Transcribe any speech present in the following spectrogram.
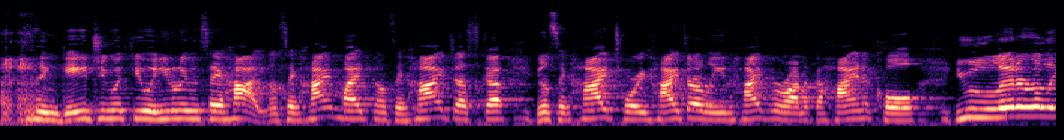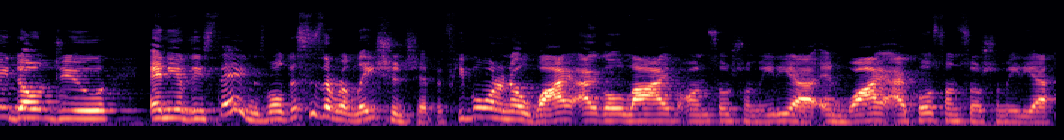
engaging with you and you don't even say hi. You don't say hi, Mike. You don't say hi, Jessica. You don't say hi, Tori. Hi, Darlene. Hi, Veronica. Hi, Nicole. You literally don't do any of these things. Well, this is a relationship. If people want to know why I go live on social media and why I post on social media,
